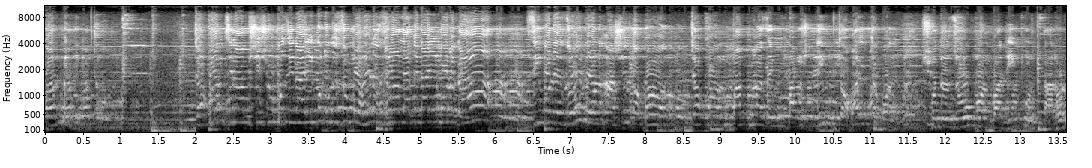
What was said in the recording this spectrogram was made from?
কর্মে লিপ্ত যখন ছিলাম শিশু বুঝি নাই, কোনো কিছু মোহের ছোঁয়া লাগে নাই মোর গা। জীবনে যৌবন আসে তখন, যখন পাপ কাজে মানুষ লিপ্ত হয় তখন, শুধু যৌবন বা রিপুর তারণ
